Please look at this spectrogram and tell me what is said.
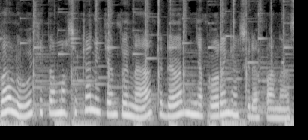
Lalu kita masukkan ikan tuna ke dalam minyak goreng yang sudah panas.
